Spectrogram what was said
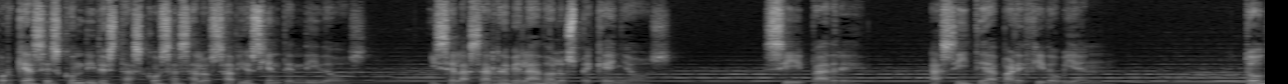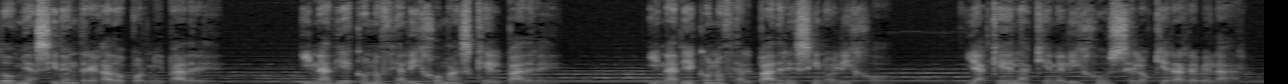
porque has escondido estas cosas a los sabios y entendidos, y se las has revelado a los pequeños. Sí, Padre, así te ha parecido bien. Todo me ha sido entregado por mi Padre, y nadie conoce al Hijo más que el Padre, y nadie conoce al Padre sino el Hijo, y aquel a quien el Hijo se lo quiera revelar.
